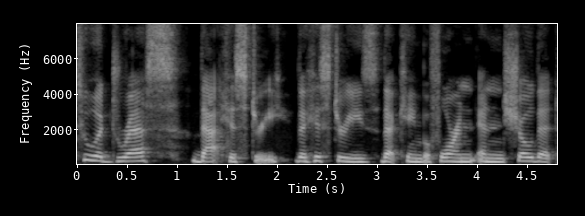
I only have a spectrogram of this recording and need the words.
to address that history, the histories that came before, and, and show that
